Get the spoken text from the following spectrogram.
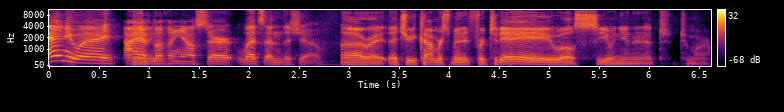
Anyway, I have nothing else, sir. Let's end the show. All right. That's your e-commerce minute for today. We'll see you on the internet tomorrow.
